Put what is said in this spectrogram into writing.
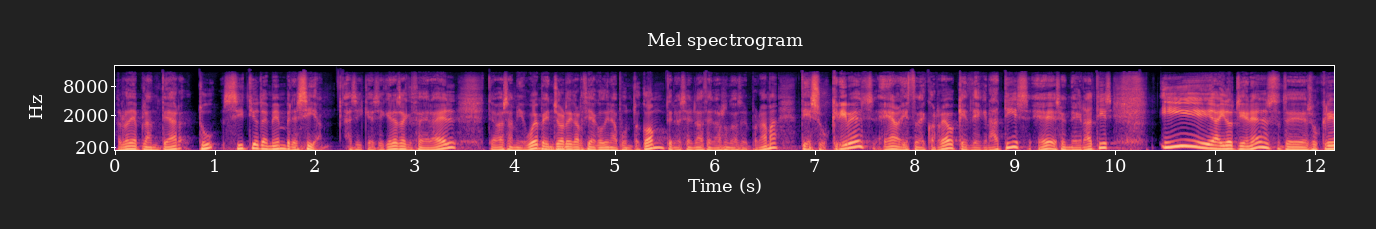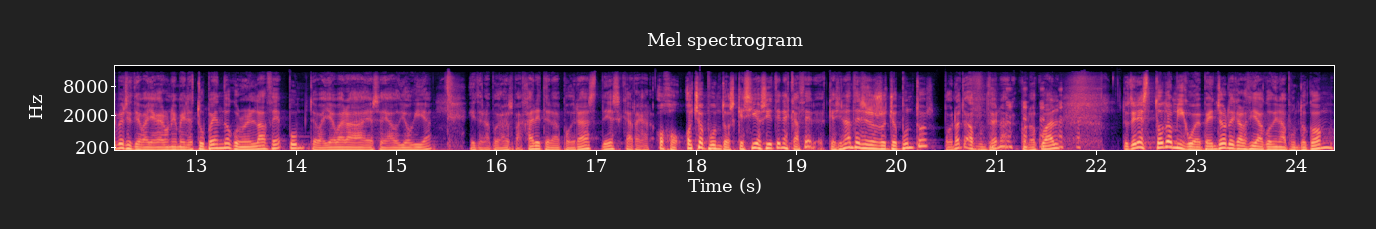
a hora de plantear tu sitio de membresía. Así que si quieres acceder a él, te vas a mi web en jordigarciacodina.com, tienes el enlace en las notas del programa, te suscribes eh, a la lista de correo, que es de gratis, eh, es en de gratis, y ahí lo tienes, te suscribes y te va a llegar un email estupendo con un enlace, pum, te va a llevar a ese audioguía y te la podrás bajar y te la podrás descargar. Ojo, ocho puntos que sí o sí tienes que hacer, que si no haces esos ocho puntos, pues no te va a funcionar. Con lo cual, tú tienes todo mi web en jordigarciacodina.com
